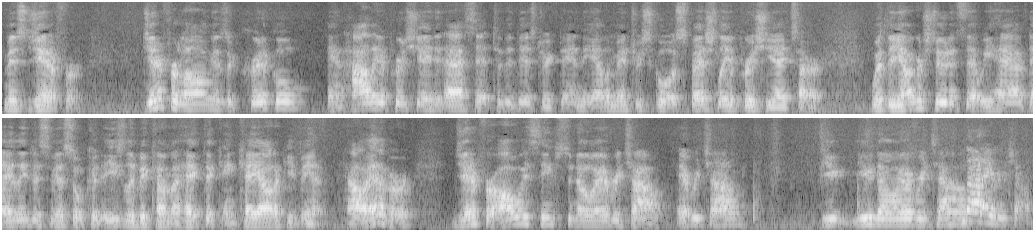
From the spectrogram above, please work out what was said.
Miss Jennifer. Jennifer Long is a critical and highly appreciated asset to the district, and the elementary school especially appreciates her. With the younger students that we have, daily dismissal could easily become a hectic and chaotic event. However, Jennifer always seems to know every child. Every child? You you know every child? Not every child,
